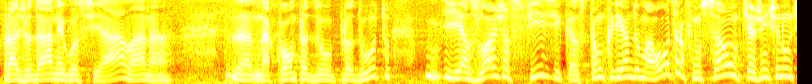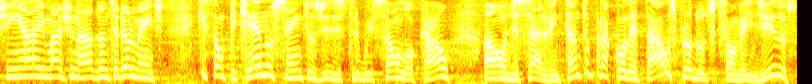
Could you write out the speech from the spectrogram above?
para ajudar a negociar lá na, na, compra do produto. E as lojas físicas estão criando uma outra função que a gente não tinha imaginado anteriormente, que são pequenos centros de distribuição local, onde servem tanto para coletar os produtos que são vendidos,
